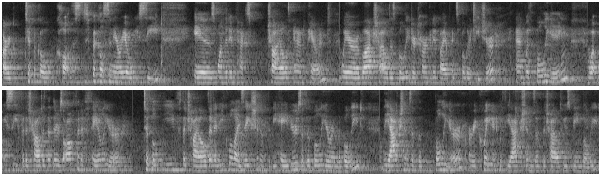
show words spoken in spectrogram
our typical call, this typical scenario we see is one that impacts child and parent, where a black child is bullied or targeted by a principal or teacher. And with bullying, what we see for the child is that there's often a failure to believe the child and an equalization of the behaviors of the bullier and the bullied. The actions of the bullier are equated with the actions of the child who's being bullied.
